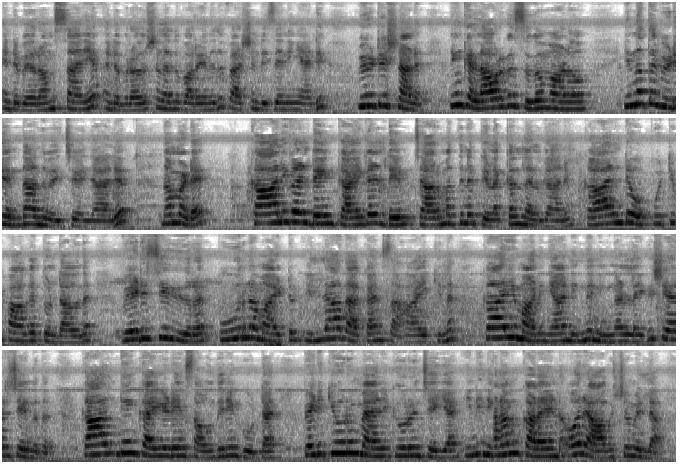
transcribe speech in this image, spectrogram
എന്റെ പേര് റംസാനിയ. എന്റെ പ്രൊഫഷണൽ എന്ന് പറയുന്നത് ഫാഷൻ ഡിസൈനിങ് ആൻഡ് ബ്യൂട്ടീഷ്യൻ ആണ്. നിങ്ങൾക്ക് എല്ലാവർക്കും സുഖമാണോ? ഇന്നത്തെ വീഡിയോ എന്താണെന്ന് വെച്ച് കഴിഞ്ഞാൽ നമ്മുടെ കാലുകളുടെയും കൈകളുടെയും ചർമ്മത്തിന് തിളക്കം നൽകാനും കാലിന്റെ ഒപ്പുറ്റി ഭാഗത്തുണ്ടാകുന്ന വെടിച്ചു കീറ് പൂർണമായിട്ടും ഇല്ലാതാക്കാൻ സഹായിക്കുന്ന കാര്യമാണ് ഞാൻ ഇന്ന് നിങ്ങളിലേക്ക് ഷെയർ ചെയ്യുന്നത്. കാലിന്റെയും കൈയുടെയും സൗന്ദര്യം കൂട്ടാൻ പെഡിക്യൂറും മാനിക്യൂറും ചെയ്യാൻ ഇനി പണം കളയേണ്ട ഒരാവശ്യമില്ല.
